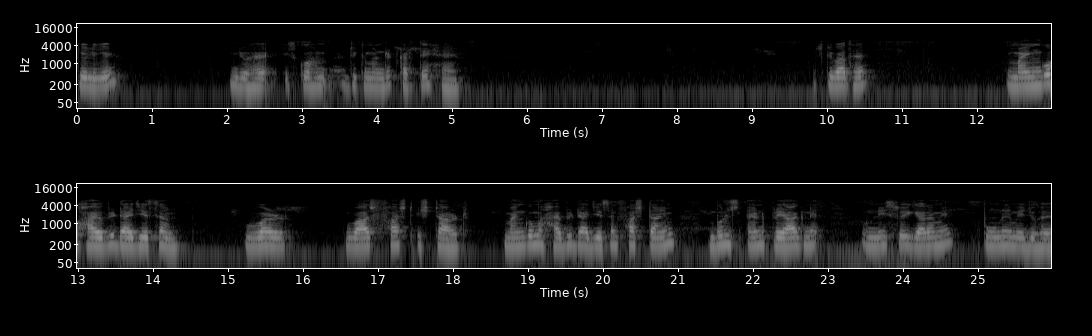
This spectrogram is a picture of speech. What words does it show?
के लिए जो है, इसको हम रिकमेंडेड करते हैं। उसके बाद है। Mango hybridization world was first start. Mango में hybridization first time Burns and Prayag ने 1911 में पुणे में जो है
